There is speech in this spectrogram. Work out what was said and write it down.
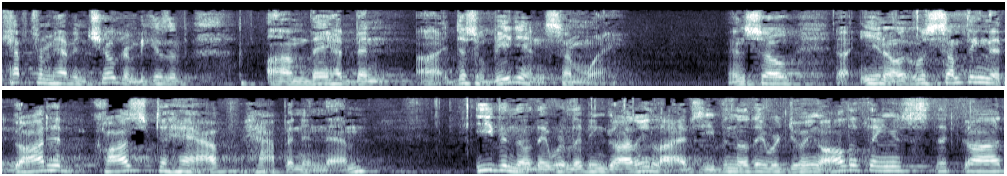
kept from having children because of, um, they had been uh, disobedient in some way. And so, uh, you know, it was something that God had caused to have happen in them, even though they were living godly lives, even though they were doing all the things that God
